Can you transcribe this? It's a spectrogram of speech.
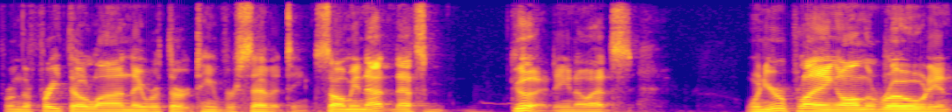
from the free throw line, they were thirteen for seventeen. So I mean that that's good. You know that's when you're playing on the road and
